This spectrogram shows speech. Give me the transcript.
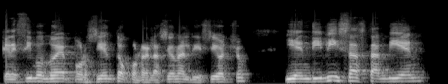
crecimos 9% con relación al 18, y en divisas también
